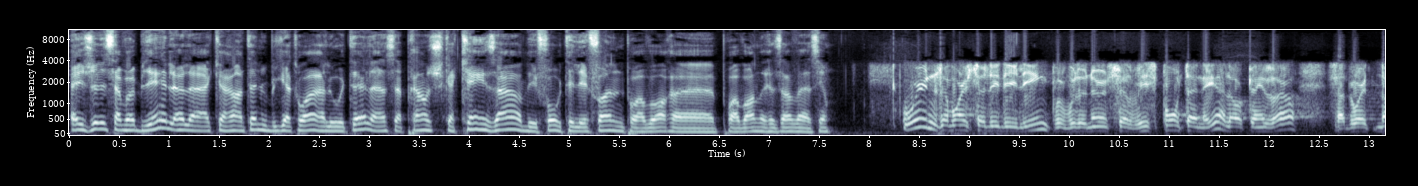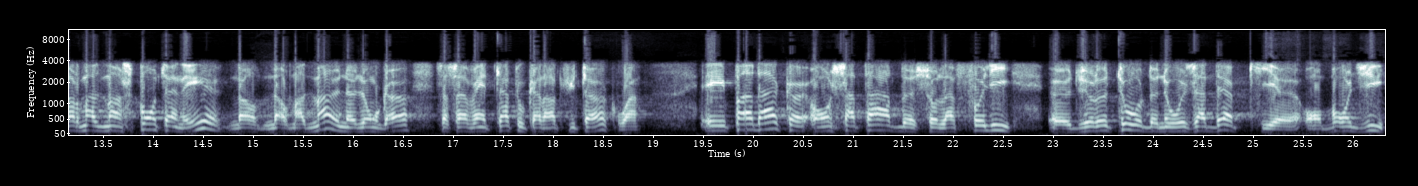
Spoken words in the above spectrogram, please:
Hey Gilles, ça va bien, là, la quarantaine obligatoire à l'hôtel, hein, ça prend jusqu'à 15 heures des fois au téléphone pour avoir euh, pour avoir une réservation. Oui, nous avons installé des lignes pour vous donner un service spontané. Alors, 15 heures, ça doit être normalement spontané. Nor- normalement, une longueur, ça sera 24 ou 48 heures, quoi. Et pendant qu'on s'attarde sur la folie euh, du retour de nos adeptes qui euh, ont bondi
